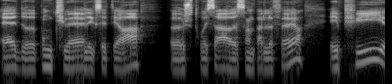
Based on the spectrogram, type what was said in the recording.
aide ponctuelle, etc. je trouvais ça sympa de le faire. Et puis,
